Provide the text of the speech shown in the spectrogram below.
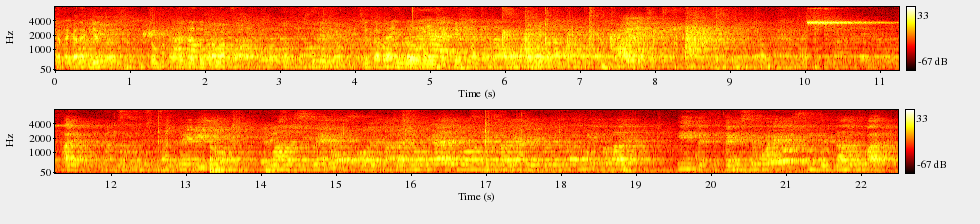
Que te quedes quieto. Toma, este es tu trabajo. Siéntate ahí y luego me dices quién falta. Vale. Repito, cuando si vemos o desplazáis como queráis, vamos a hacer variante después del desplazamiento, ¿vale? Y tenéis que moveros intentando ocupar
